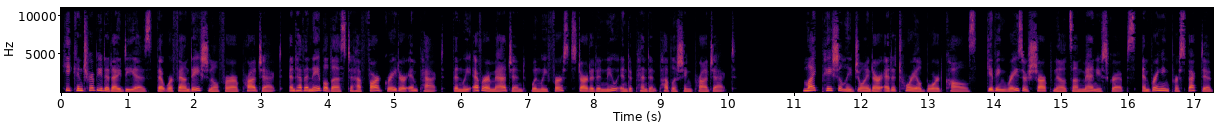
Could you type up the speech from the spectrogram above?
He contributed ideas that were foundational for our project and have enabled us to have far greater impact than we ever imagined when we first started a new independent publishing project. Mike patiently joined our editorial board calls, giving razor sharp notes on manuscripts and bringing perspective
